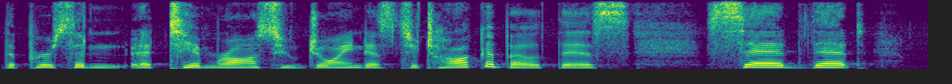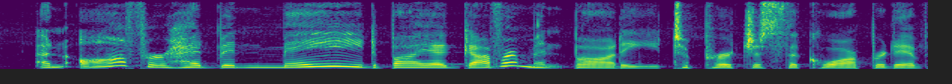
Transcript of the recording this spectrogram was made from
the person uh, Tim Ross who joined us to talk about this said that an offer had been made by a government body to purchase the cooperative.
